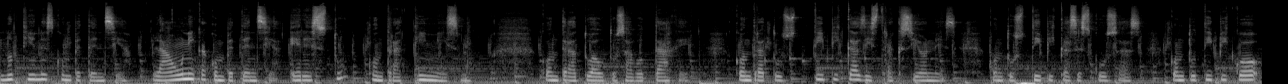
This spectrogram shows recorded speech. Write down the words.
no tienes competencia. La única competencia eres tú contra ti mismo, contra tu autosabotaje, contra tus típicas distracciones, con tus típicas excusas, con tu típico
